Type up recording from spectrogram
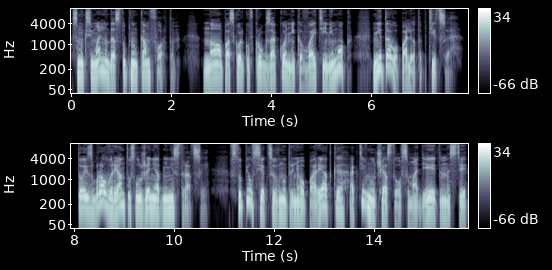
с максимально доступным комфортом. Но поскольку в круг законников войти не мог, не того полета птица, то избрал вариант услужения администрации — вступил в секцию внутреннего порядка, активно участвовал в самодеятельности,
